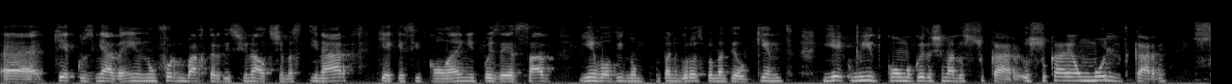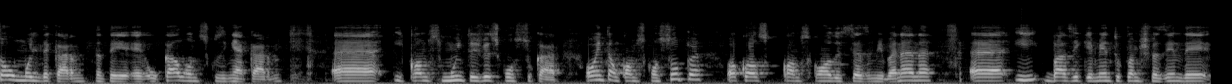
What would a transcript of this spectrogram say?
ah, que é cozinhada em num forno de barro tradicional que chama-se tinar, que é aquecido com lenha e depois é assado e envolvido num pano grosso para mantê-lo quente e é comido com uma coisa chamada sucar. O sucar é um molho de carne, só o molho da carne, portanto é, é o caldo onde se cozinha a carne. Ah, e come-se muitas vezes com açúcar. Ou então come-se com sopa, ou come-se com óleo de sésamo e banana. ah, e basicamente o que vamos fazendo é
